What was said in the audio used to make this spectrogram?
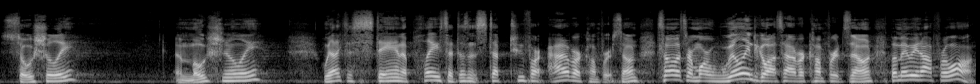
socially, emotionally. We like to stay in a place that doesn't step too far out of our comfort zone. Some of us are more willing to go outside of our comfort zone, but maybe not for long.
